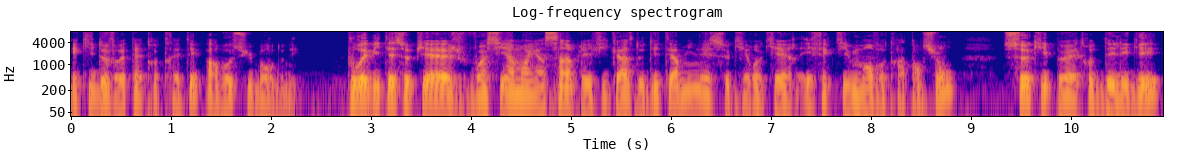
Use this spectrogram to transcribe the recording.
et qui devraient être traités par vos subordonnés. Pour éviter ce piège, voici un moyen simple et efficace de déterminer ce qui requiert effectivement votre attention, ce qui peut être délégué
